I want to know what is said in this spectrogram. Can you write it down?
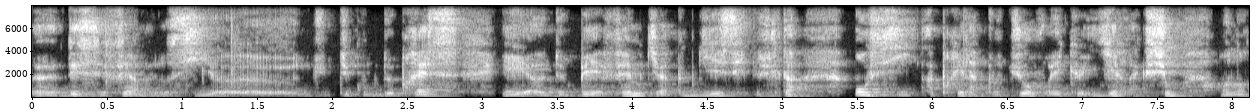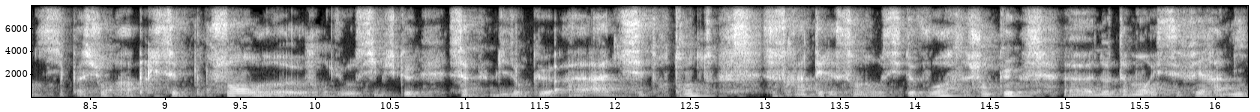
euh, d'SFR, mais aussi euh, du, groupe de presse et euh, de BFM qui va publier ses résultats aussi après la clôture. Vous voyez que hier l'action en anticipation a pris 7%, aujourd'hui aussi puisque ça publie donc à, 17h30. Ce sera intéressant là aussi de voir, sachant que notamment SFR a mis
